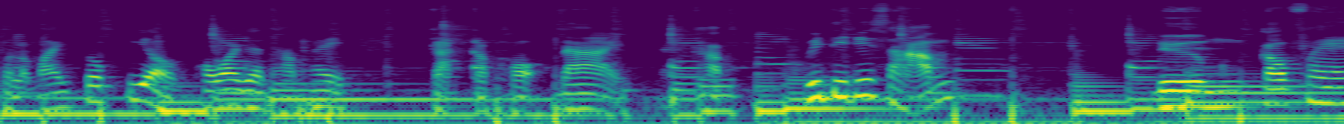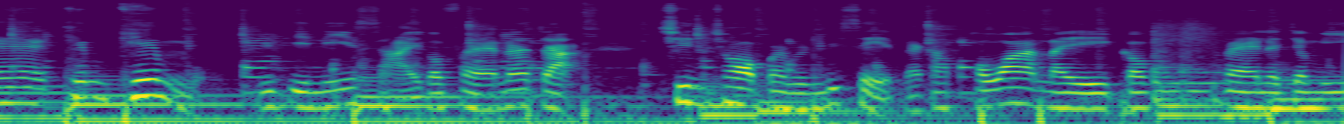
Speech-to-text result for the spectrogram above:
ผลไม้เปรี้ยวๆเพราะว่าจะทำให้กัดกระเพาะได้นะครับ วิธีที่ 3 ดื่มกาแฟเข้มๆวิธีนี้สายกาแฟน่าจะชื่นชอบกันเป็นพิเศษนะครับ เพราะว่าในกาแฟเนี่ยจะมี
